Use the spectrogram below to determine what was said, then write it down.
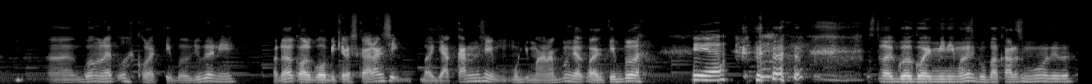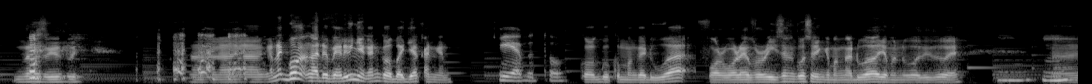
eh, gue ngeliat wah collectible juga nih padahal kalau gue pikir sekarang sih bajakan sih mau gimana pun gak collectible lah. Iya. Setelah gue going minimalis gue bakar semua gitu bener seriously. Nah, karena gue gak ada value nya kan kalau bajakan kan. Iya betul. Kalau gue ke Mangga 2 for whatever reason gue sering ke Mangga 2 zaman dulu itu ya. Hmm. Eh,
